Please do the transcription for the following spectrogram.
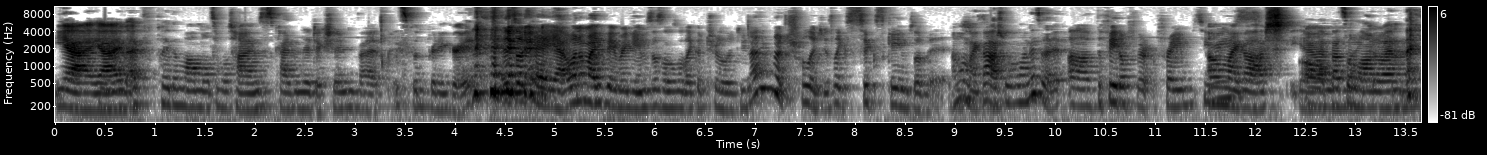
yeah, yeah. Mm. I've, I've played them all multiple times. It's kind of an addiction, but it's been pretty great. It's okay, yeah. One of my favorite games is also like a trilogy. Not even a trilogy, it's like six games of it. oh my gosh, what one is it? Uh, the Fatal F- Frame series. Oh my gosh, yeah, Oh that's a long God. one.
